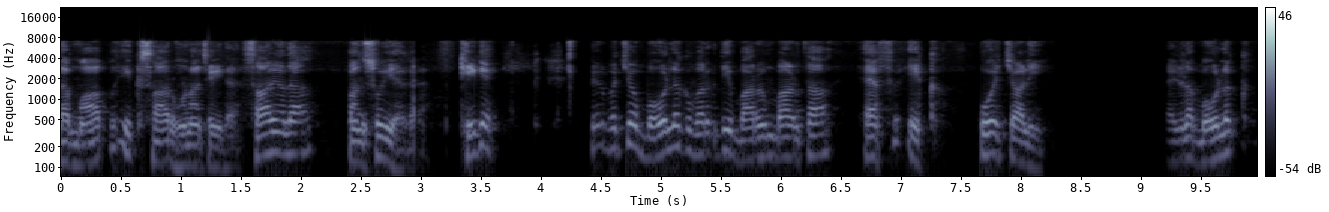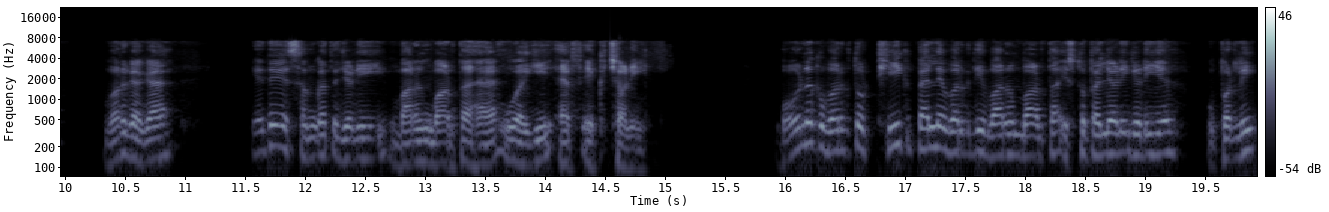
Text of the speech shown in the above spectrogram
ਦਾ ਮਾਪ ਇਕਸਾਰ ਹੋਣਾ ਚਾਹੀਦਾ ਹੈ। ਸਾਰਿਆਂ ਦਾ 500 ਹੀ ਹੈਗਾ। ਠੀਕ ਹੈ? ਫਿਰ ਬੱਚਿਓ, ਬਹੁਲਕ ਵਰਗ ਦੀ ਬਾਰੰਬਾਰਤਾ F1 ਉਹ ਹੈ 40 ਇਹ ਜਿਹੜਾ ਬਹੁਲਕ ਵਰਗ ਹੈਗਾ ਇਹਦੇ ਸੰਗਤ ਜਿਹੜੀ ਵਾਰੰਬਾਰਤਾ ਹੈ, ਉਹ ਹੈਗੀ F1 40 ਬਹੁਲਕ ਵਰਗ ਤੋਂ ਠੀਕ ਪਹਿਲੇ ਵਰਗ ਦੀ ਵਾਰੰਬਾਰਤਾ ਇਸ ਤੋਂ ਪਹਿਲੇ ਵਾਲੀ ਜਿਹੜੀ ਹੈ, ਉੱਪਰਲੀ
